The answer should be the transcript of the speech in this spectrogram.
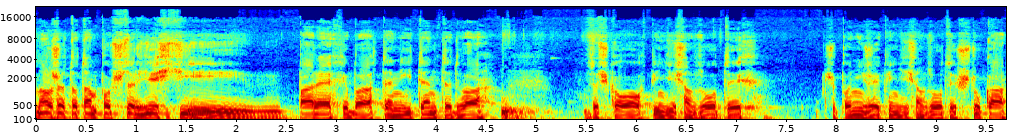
noże to tam po 40 parę chyba ten i ten, te dwa. Coś koło 50 złotych czy poniżej 50 zł sztuka.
